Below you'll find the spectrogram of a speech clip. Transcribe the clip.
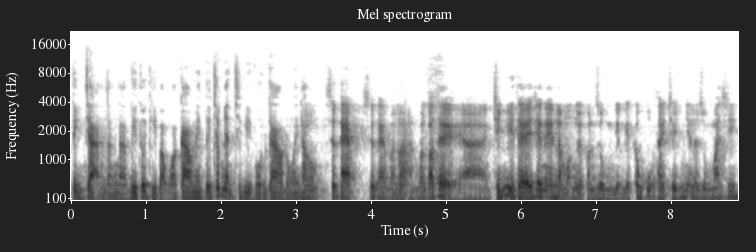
tình trạng rằng là vì tôi kỳ vọng quá cao nên tôi chấp nhận chi phí vốn cao đúng không anh Đúng, sức ép, sức ép là Vâng. và có thể à, chính vì thế cho nên là mọi người còn dùng những cái công cụ tài chính như là dùng margin.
